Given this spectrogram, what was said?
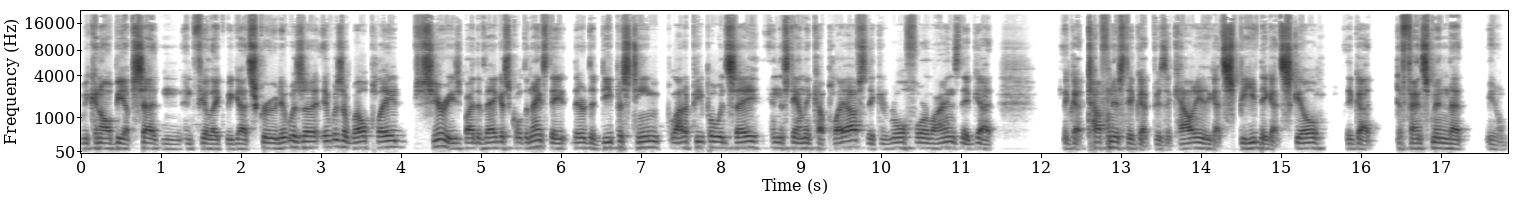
we can all be upset and, and feel like we got screwed. It was a it was a well played series by the Vegas Golden Knights. They they're the deepest team. A lot of people would say in the Stanley Cup playoffs. They can roll four lines. They've got they've got toughness. They've got physicality. They got speed. They got skill. They've got defensemen that you know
